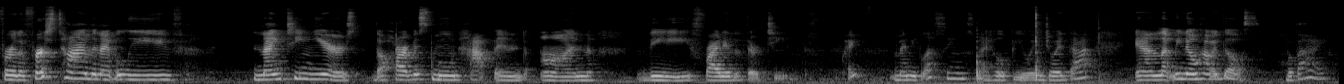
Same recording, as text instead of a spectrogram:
for the first time in I believe 19 years, the harvest moon happened on the Friday the 13th. Okay, many blessings. I hope you enjoyed that and let me know how it goes. Bye bye.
